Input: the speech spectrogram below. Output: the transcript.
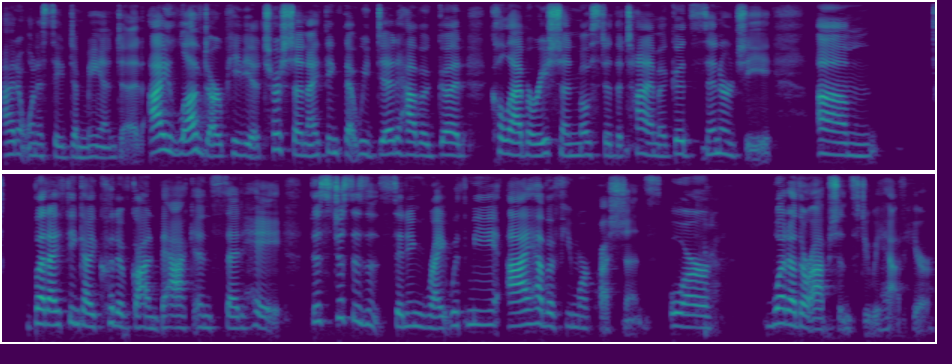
I don't want to say demanded. I loved our pediatrician. I think that we did have a good collaboration most of the time, a good synergy. Um, but I think I could have gone back and said, hey, this just isn't sitting right with me. I have a few more questions. Or what other options do we have here?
